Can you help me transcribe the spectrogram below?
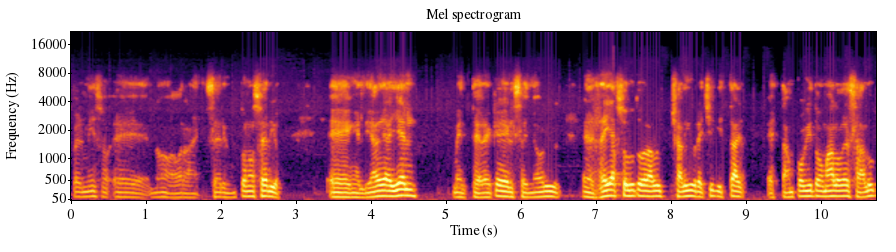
Permiso, eh, no, ahora en serio, un tono serio. Eh, en el día de ayer me enteré que el señor, el rey absoluto de la lucha libre, Chiquistar, está un poquito malo de salud.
